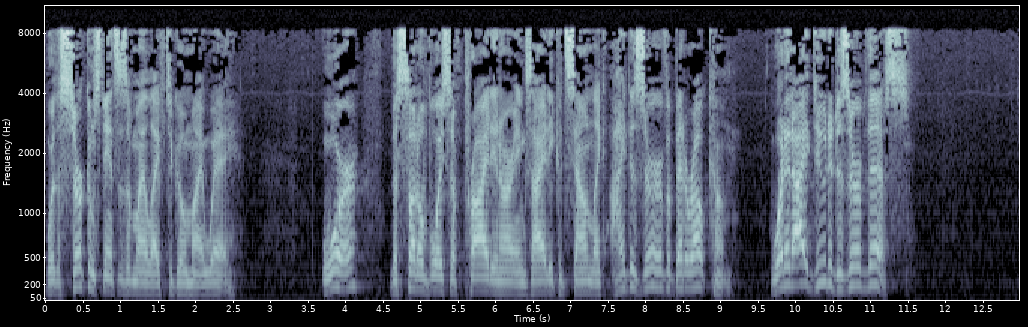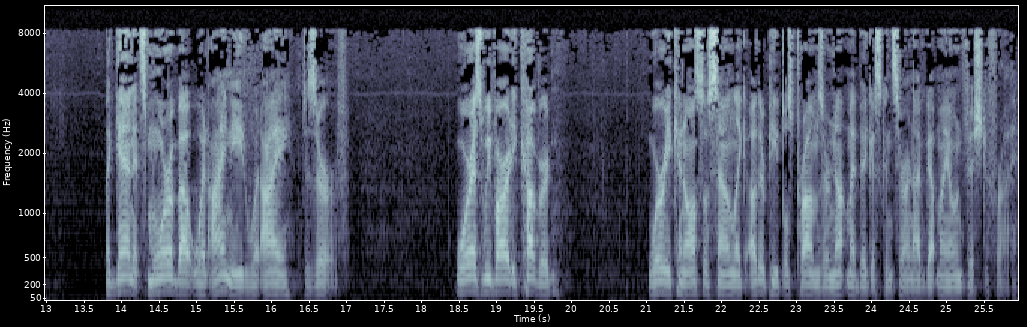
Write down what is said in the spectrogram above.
or the circumstances of my life to go my way. Or the subtle voice of pride in our anxiety could sound like, I deserve a better outcome. What did I do to deserve this? Again, it's more about what I need, what I deserve. Or as we've already covered, worry can also sound like other people's problems are not my biggest concern. I've got my own fish to fry.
